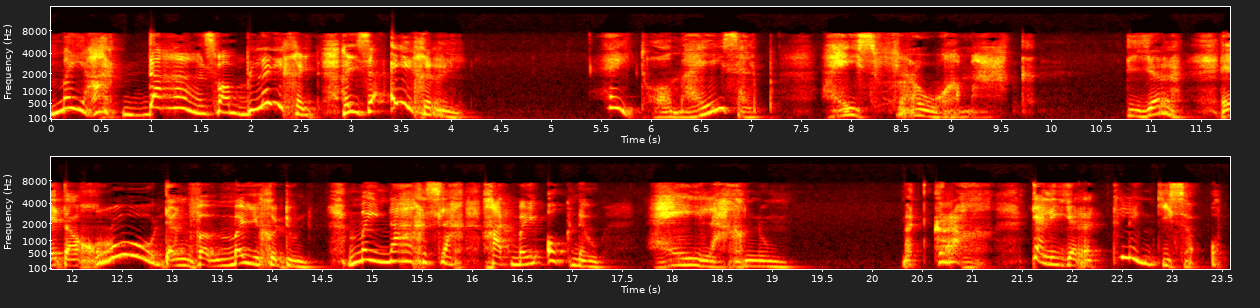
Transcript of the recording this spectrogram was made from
My hart dans van blygheid, hy se eie riel. Hy het hom hyself, hy's vrou gemaak. Die Here het 'n groot ding vir my gedoen. My nageslag gaan my ook nou heilig noem. Met krag tel die Here kleintjies op.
